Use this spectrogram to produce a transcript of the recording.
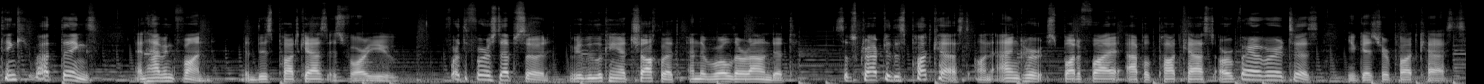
thinking about things, and having fun, then this podcast is for you. For the first episode, we'll be looking at chocolate and the world around it. Subscribe to this podcast on Anchor, Spotify, Apple Podcast, or wherever it is you get your podcasts.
